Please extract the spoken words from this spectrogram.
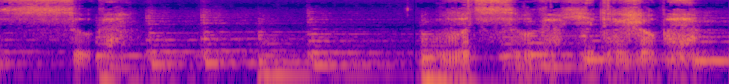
Сука. Вот сука хитрожопая.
